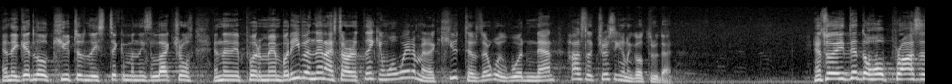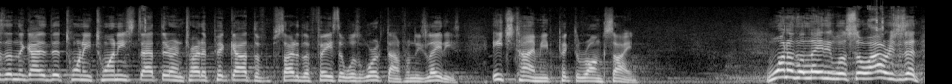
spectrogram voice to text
and they get little Q-tips, they stick them in these electrodes, and then they put them in. But even then, I started thinking, well, wait a minute, Q-tips, there was wood in that. How's electricity going to go through that? And so they did the whole process, and the guy that did 2020 sat there and tried to pick out the side of the face that was worked on from these ladies. Each time he picked the wrong side. One of the ladies was so outraged, she said,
